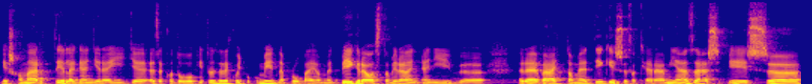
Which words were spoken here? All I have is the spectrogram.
és ha már tényleg ennyire így eh, ezek a dolgok itt történnek, hogy akkor miért ne próbáljam meg végre azt, amire ennyire vágytam eddig, és ez a kerámiázás, és, eh,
